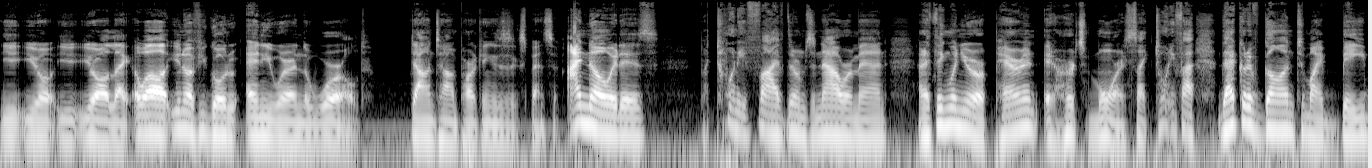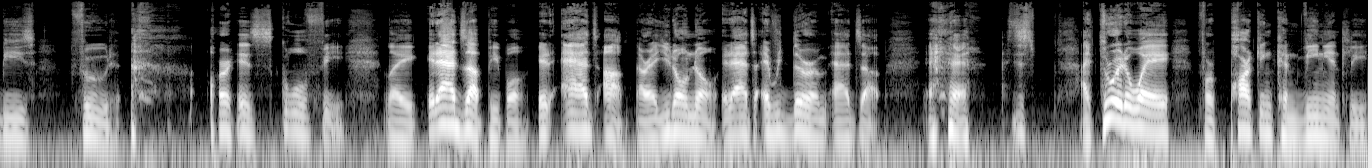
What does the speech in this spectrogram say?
you, you, you're all like, well, you know, if you go to anywhere in the world, downtown parking is expensive. I know it is. But 25 dirhams an hour, man. And I think when you're a parent, it hurts more. It's like 25. That could have gone to my baby's food or his school fee. Like, it adds up, people. It adds up. All right. You don't know. It adds Every dirham adds up. I just, I threw it away for parking conveniently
